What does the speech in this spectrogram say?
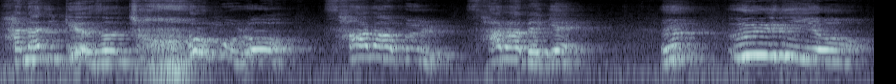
하나님께서 처음으로 사람을 사람에게 응? 의인이여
